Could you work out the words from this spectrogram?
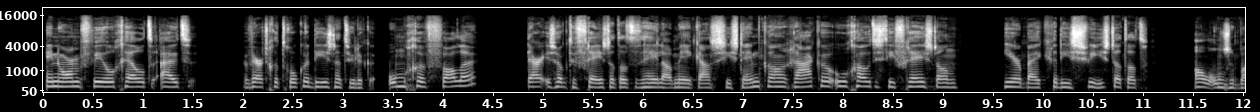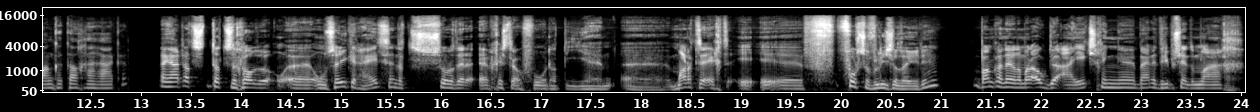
enorm veel geld uit werd getrokken. Die is natuurlijk omgevallen. Daar is ook de vrees dat dat het hele Amerikaanse systeem kan raken. Hoe groot is die vrees dan hier bij Credit Suisse dat dat al onze banken kan gaan raken? Nou ja, dat is, dat is de grote eh, onzekerheid. En dat zorgde er, er gisteren ook voor dat die eh, eh, markten echt forse verliezen leden. Bankaandelen, maar ook de AX ging bijna 3% omlaag.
